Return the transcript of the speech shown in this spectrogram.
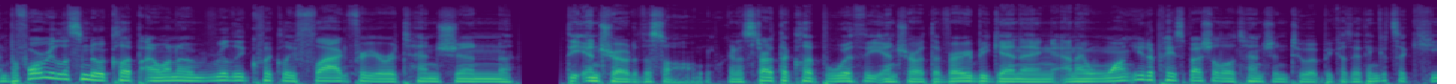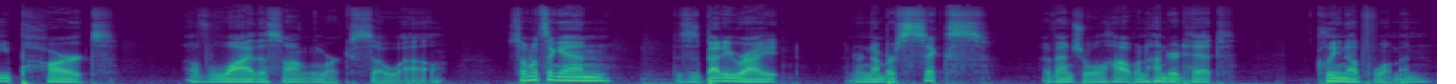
And before we listen to a clip, I want to really quickly flag for your attention the intro to the song. We're going to start the clip with the intro at the very beginning, and I want you to pay special attention to it because I think it's a key part of why the song works so well. So, once again, this is Betty Wright and her number six eventual Hot 100 hit, Clean Up Woman.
